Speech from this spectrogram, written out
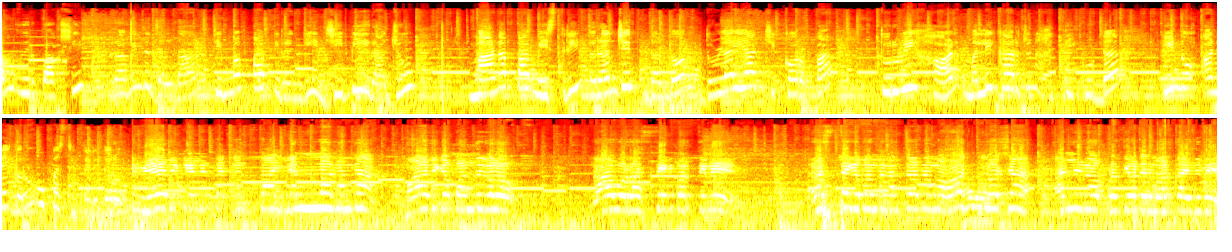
ಎಂ ವಿರೂಪಾಕ್ಷಿ, ರವೀಂದ್ರ ಜಲ್ದಾರ್, ತಿಮ್ಮಪ್ಪ ಪಿರಂಗಿ ಜಿಪಿ ರಾಜು, ಮಾಣಪ್ಪ ಮೇಸ್ತ್ರಿ, ರಂಜಿತ್ ದಂಡೋರ್, ದುಳ್ಳಯ್ಯ ಚಿಕ್ಕೋರಪ್ಪ ತುರ್ವಿಹಾಳ್ ಮಲ್ಲಿಕಾರ್ಜುನ್ ಹತ್ತಿಗುಡ್ಡ ಇನ್ನು ಅನೇಕರು ಉಪಸ್ಥಿತರಿದ್ದರು. ವೇದಿಕೆಯಲ್ಲಿರ್ತಕ್ಕಂಥ ಎಲ್ಲ ನನ್ನ ಮಾದಿಗ ಬಂಧುಗಳು ನಾವು ರಸ್ತೆಗೆ ಬರ್ತೀವಿ. ರಸ್ತೆಗೆ ಬಂದ ನಂತರ ನಮ್ಮ ಆಕ್ರೋಶ ಅಲ್ಲಿ ನಾವು ಪ್ರತಿಭಟನೆ ಮಾಡ್ತಾ ಇದೀವಿ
